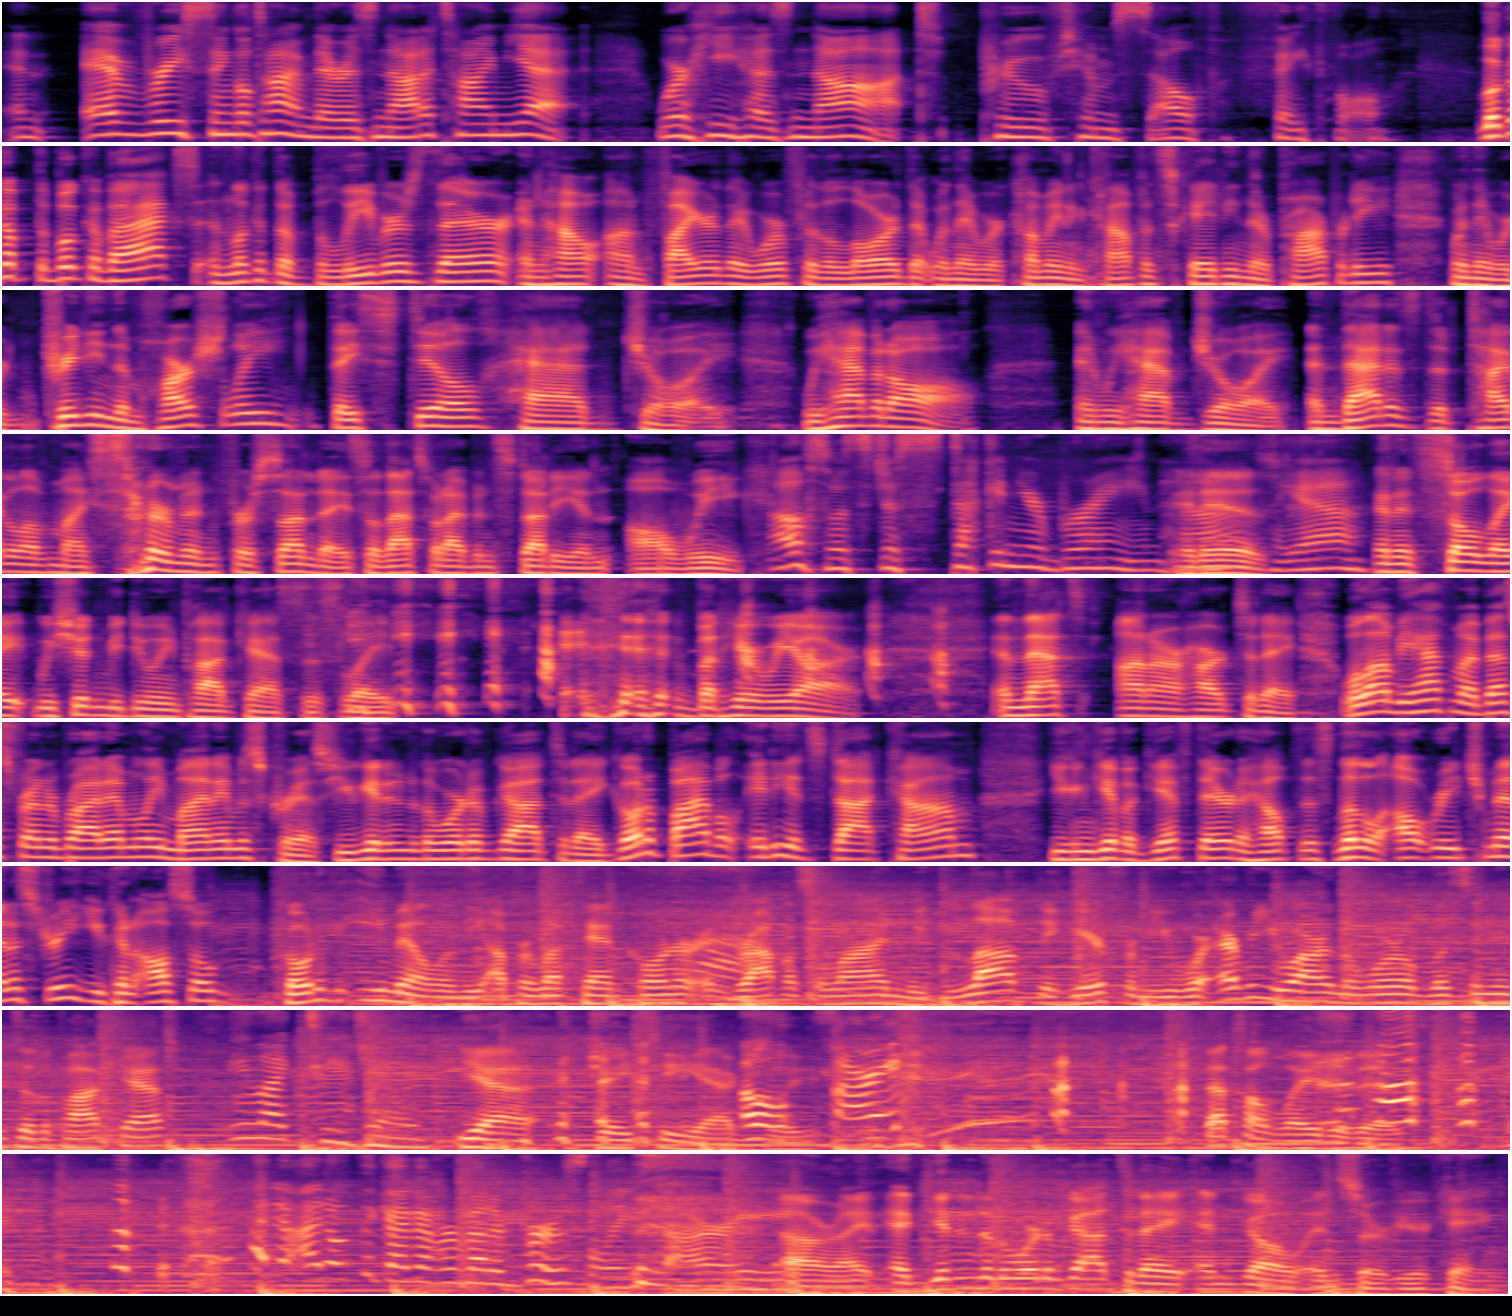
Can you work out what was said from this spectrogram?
And every single time there is not a time yet where he has not proved himself faithful. Look up the book of Acts and look at the believers there and how on fire they were for the Lord that when they were coming and confiscating their property, when they were treating them harshly, they still had joy. We have it all and we have joy. And that is the title of my sermon for Sunday. So that's what I've been studying all week. Oh, so it's just stuck in your brain. It huh? is. Yeah. And it's so late. We shouldn't be doing podcasts this late. but here we are. And that's on our heart today. Well, on behalf of my best friend and bride, Emily, my name is Chris. You get into the Word of God today. Go to BibleIdiots.com. You can give a gift there to help this little outreach ministry. You can also go to the email in the upper left hand corner and drop us a line. We'd love to hear from you wherever you are in the world listening to the podcast. Be like TJ. Yeah, JT, actually. Oh, sorry. That's how late it is. I don't, I don't think I've ever met him personally. Sorry. All right. And get into the Word of God today and go and serve your King.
